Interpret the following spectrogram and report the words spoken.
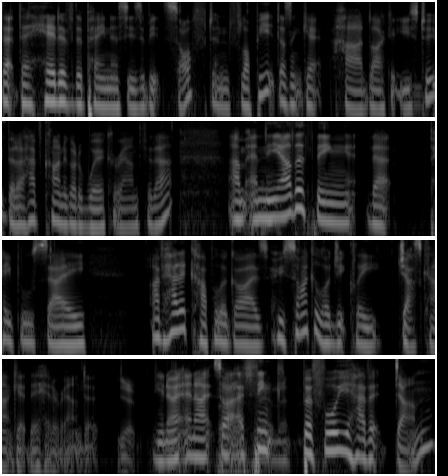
that the head of the penis is a bit soft and floppy. It doesn't get hard like it used to, but I have kind of got a workaround for that. Um, and the other thing that people say, I've had a couple of guys who psychologically just can't get their head around it. Yep. You know, and I so I I, think that. before you have it done,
